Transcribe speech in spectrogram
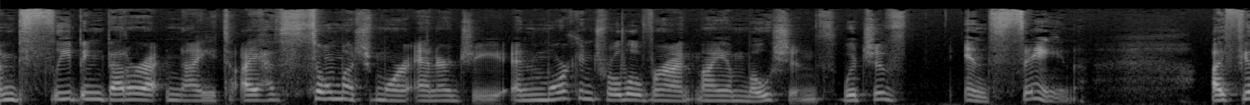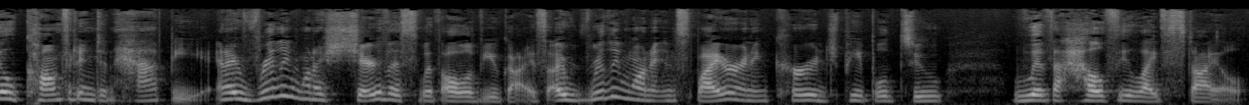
I'm sleeping better at night. I have so much more energy and more control over my emotions, which is insane. I feel confident and happy. And I really want to share this with all of you guys. I really want to inspire and encourage people to live a healthy lifestyle.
